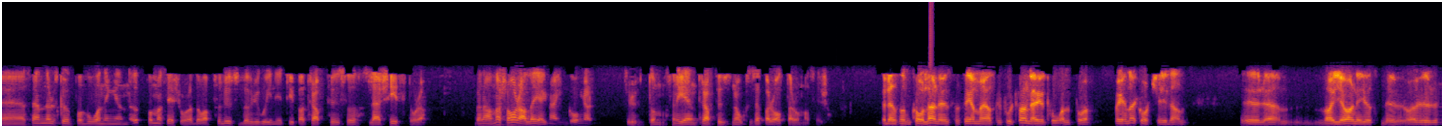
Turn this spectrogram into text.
Eh, sen när du ska upp på våningen upp om man säger så, då absolut så behöver du gå in i typ av trapphus och slash hiss då, då. Men annars har alla egna ingångar. Förutom, sen är trapphusen också separata om man säger så. För den som kollar nu så ser man att det fortfarande är ett hål på, på ena kortsidan. Hur, eh, vad gör ni just nu och hur,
